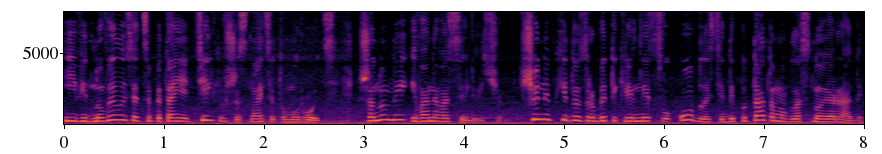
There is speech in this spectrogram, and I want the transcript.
і відновилося це питання тільки в 2016 році. Шановний Іване Васильовичу, що необхідно зробити керівництву області, депутатам обласної ради,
